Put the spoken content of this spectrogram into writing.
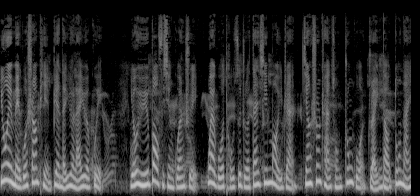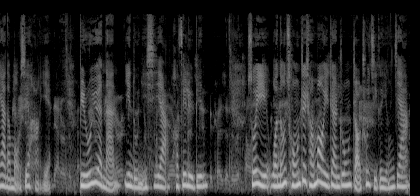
因为美国商品变得越来越贵。由于报复性关税，外国投资者担心贸易战将生产从中国转移到东南亚的某些行业。比如越南、印度尼西亚和菲律宾，所以我能从这场贸易战中找出几个赢家。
